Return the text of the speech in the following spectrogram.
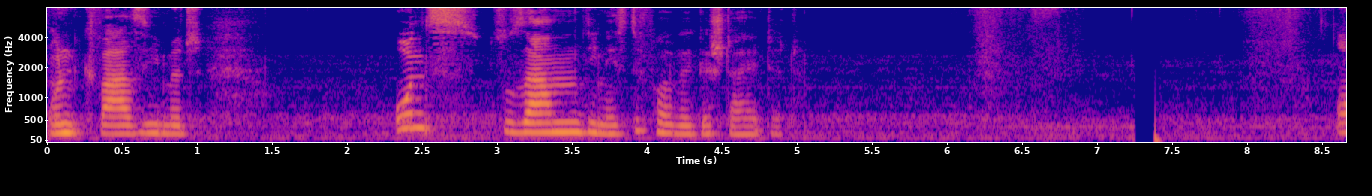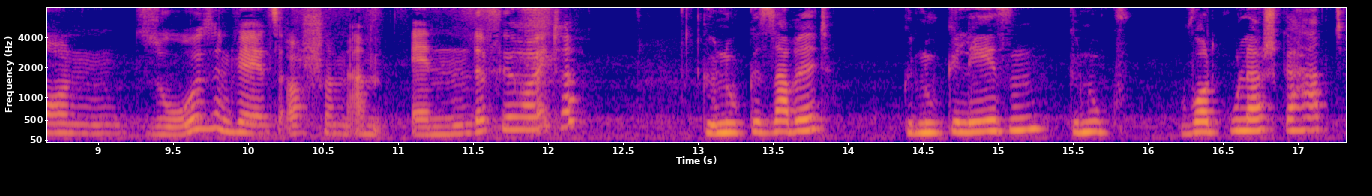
und quasi mit uns zusammen die nächste Folge gestaltet. Und so sind wir jetzt auch schon am Ende für heute. Genug gesabbelt, genug gelesen, genug Wortgulasch gehabt.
